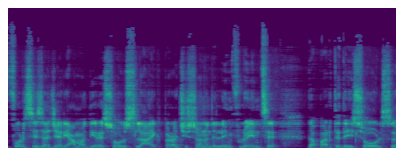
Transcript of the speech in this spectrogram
Forse esageriamo a dire Souls-like, però ci sono delle influenze da parte dei Souls.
